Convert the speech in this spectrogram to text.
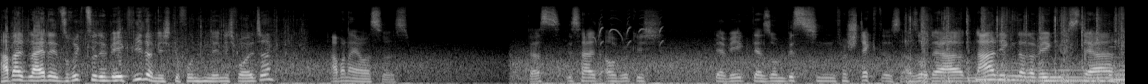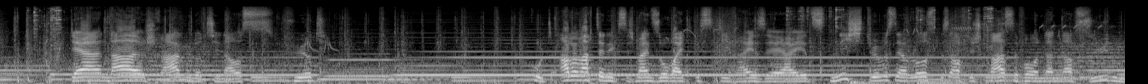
Habe halt leider zurück zu dem Weg wieder nicht gefunden, den ich wollte. Aber naja, was soll's. Das ist halt auch wirklich der Weg, der so ein bisschen versteckt ist. Also der naheliegendere Weg ist der, der nahe Schragen dort hinaus führt. Gut, aber macht ja nichts. Ich meine, so weit ist die Reise ja jetzt nicht. Wir müssen ja bloß bis auf die Straße vor und dann nach Süden.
